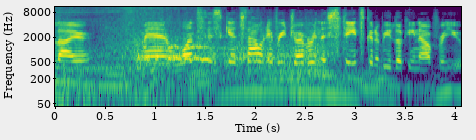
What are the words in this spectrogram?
Liar. Man, once this gets out, every driver in the state's gonna be looking out for you.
